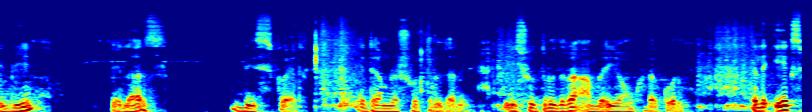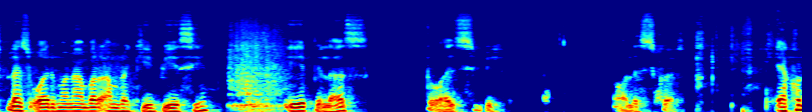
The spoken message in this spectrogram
A B plus B square. এটা আমরা সূত্র জানি। এই সূত্র দ্বারা আমরা এই অঙ্কটা করব। তাহলে এক্স প্লাস ওয়াইয়ের মানে আবার আমরা কি পেয়েছি? A plus twice B all square. এখন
